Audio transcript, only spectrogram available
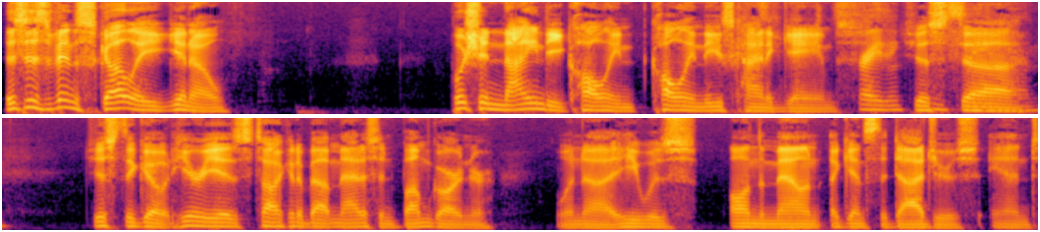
This is Vin Scully, you know, pushing 90 calling calling these kind of games. Crazy. Just Insane, uh man. just the goat. Here he is talking about Madison Bumgarner when uh, he was on the mound against the Dodgers and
